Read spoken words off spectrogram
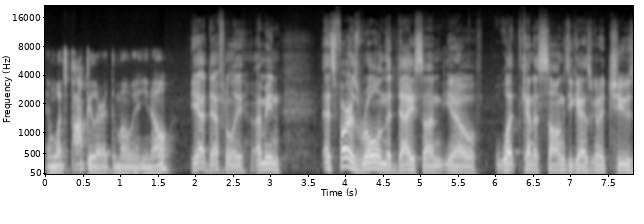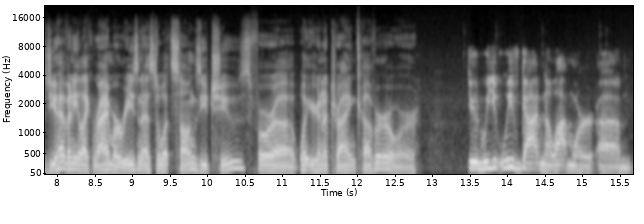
and what's popular at the moment. You know? Yeah, definitely. I mean, as far as rolling the dice on, you know, what kind of songs you guys are going to choose, do you have any like rhyme or reason as to what songs you choose for uh, what you're going to try and cover or? Dude, we, we've gotten a lot more, um,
